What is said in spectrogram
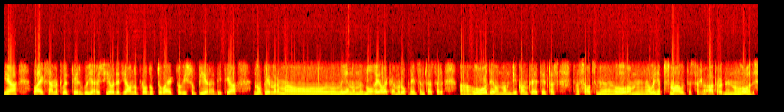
ja, vajag sameklēt tirgu. Ja jūs ievadat jaunu produktu, vajag to visu pierādīt, ja. Nu, piemēram, viena no lielākajām rūpnīcām tas ir lode, un man bija konkrēti tas, tā saucamie liepsmali, tas ir atradni no lodes,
